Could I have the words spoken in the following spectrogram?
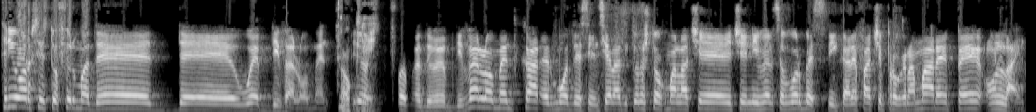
Triworks este o firmă de, de web development. Okay. Triworks este o firmă de web development care, în mod esențial, adică nu știu acum la ce, ce nivel să vorbesc, care face programare pe online.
